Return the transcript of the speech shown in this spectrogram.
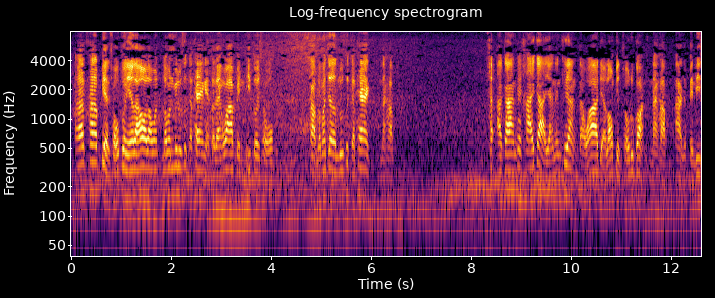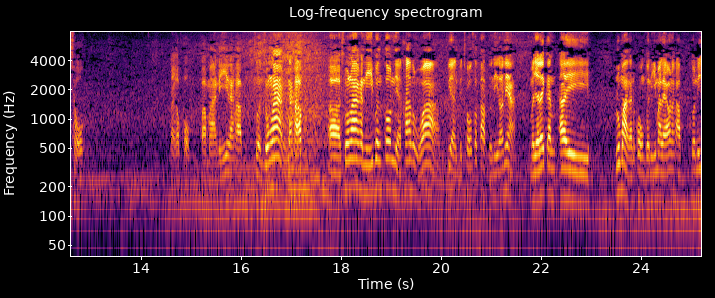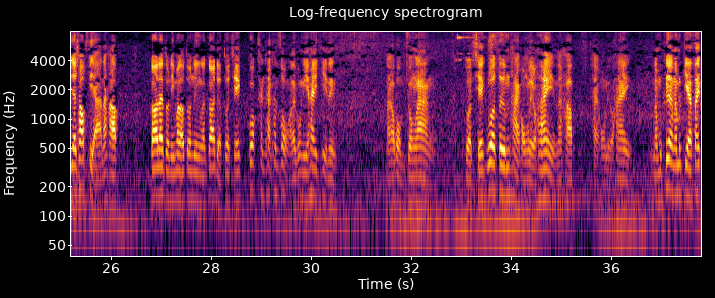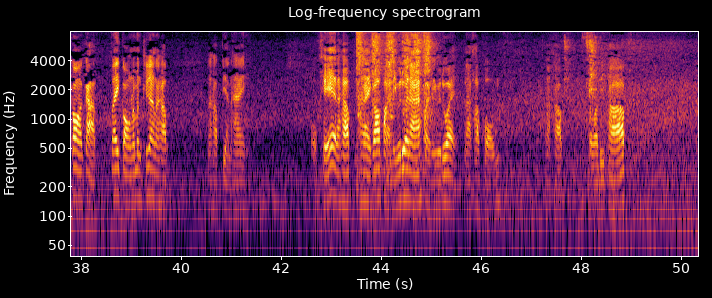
ถ้าถ้าเปลี่ยนโชคตัวนี้แล้วแล้วมันแล้วมันไม่รู้สึกกระแทกเนี่ยแสดงว่าเป็นที่ตัวโชคครับแล้วมันจะรู้สึกกระแทกนะครับ อาการคล้ายๆกับยางแน่นเครื่อง แต่ว่าเดี๋ยวลองเปลี่ยนโชคดูก่อนนะครับ อาจจะเป็นที่โชคนะครับผมประมาณนี้นะครับ ส่วนช่วงล่างนะครับช่วงล่างคันนี้เบื้องต้นเนี่ยถ้าสมมติว่าเปลี่ยนเป็นโชคสตัดตัวนี้แล้วเนี่ย มันจะได้กันไอลูกหมากกันโครงตัวนี้มาแล้วนะครับ ตัวนี้จะชอบเสียนะครับ ก็ได้ตัวนี้มาแล้วตัวหนึ่งแล้วก็เดี๋ยวตรวจเช็คพวกคันชักคันส่งอะไรพวกนี้ให้อีกทีหนึ่งนะครับผมช่วงล่าง ตรวจเช็ครั่วซึมถ่ายของเหลวให้นะครับ ถ่ายของเหลวให้น้ำเครื่องน้ำมันเกียร์ไส้กรองอากาศไส้กรองน้ำมันเครื่องนะครับนะครับ เปลี่ยนให้โอเคนะครับยังไงก็ฝากอันนี้ไว้ด้วยนะฝากอันนี้ไว้ด้วยนะครับผมนะครับ สวัสดีครับ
